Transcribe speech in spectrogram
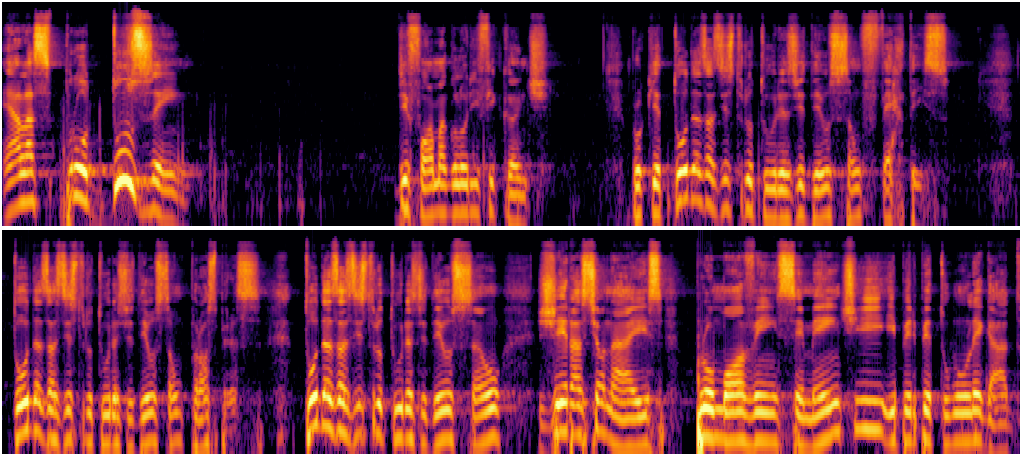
Elas produzem de forma glorificante, porque todas as estruturas de Deus são férteis. Todas as estruturas de Deus são prósperas. Todas as estruturas de Deus são geracionais, promovem semente e perpetuam o legado.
